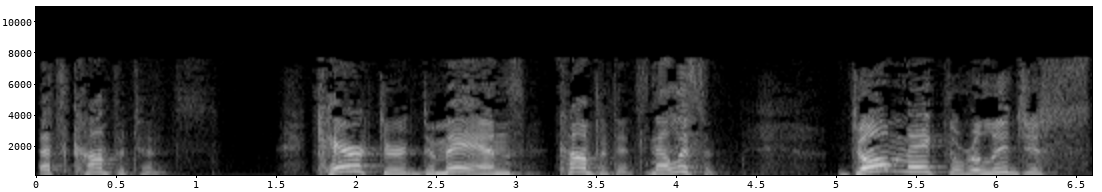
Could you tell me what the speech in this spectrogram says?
That's competence. Character demands competence. Now listen, don't make the religious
